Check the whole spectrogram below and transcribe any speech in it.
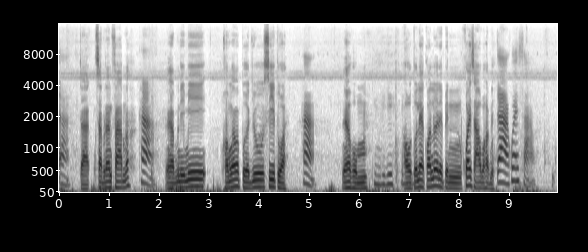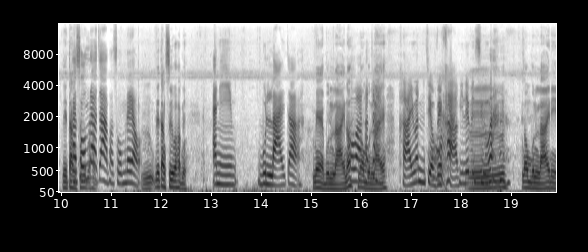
จ้าจากสับนันฟาร์มเนาะค่ะนะครับวันนี้มีของงามมาเปิดอยู่สี่ตัวค่ะ นะครับผมกินดีเอาตัวแรกก่อนเลยได้เป็นควายสาวป่ะครับนี่จ้าคุ้ยสาวได้ตั้งผสซื้อมบ่แล้ควรับจ้าผสมแล้วอืมได้ตั้งซื้อป่ะครับนี่อันนี้บุญหลายจ้าแม่บุญหลายเนาะเพราะว่าน้องบุญหลายขายมันเสียวไปขาพี่เลยไปซื้อมามน้องบุญหลายนี่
